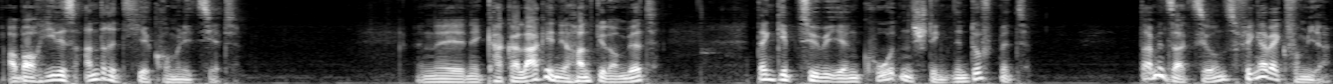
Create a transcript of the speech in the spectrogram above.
Aber auch jedes andere Tier kommuniziert. Wenn eine Kakerlake in die Hand genommen wird, dann gibt sie über ihren Kot einen stinkenden Duft mit. Damit sagt sie uns, Finger weg von mir.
